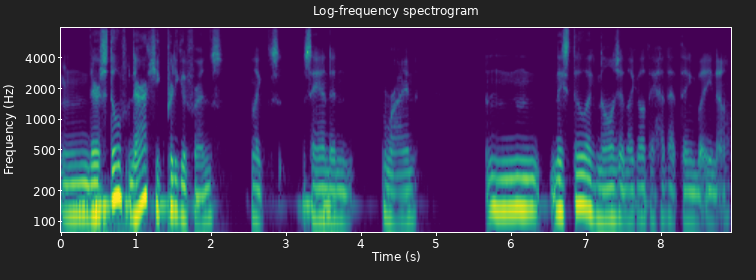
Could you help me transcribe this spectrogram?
mm, they're still they're actually pretty good friends. Like Sand and Ryan, mm, they still acknowledge it. Like, oh, they had that thing, but you know,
